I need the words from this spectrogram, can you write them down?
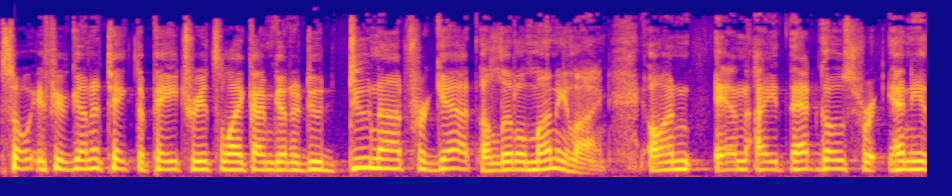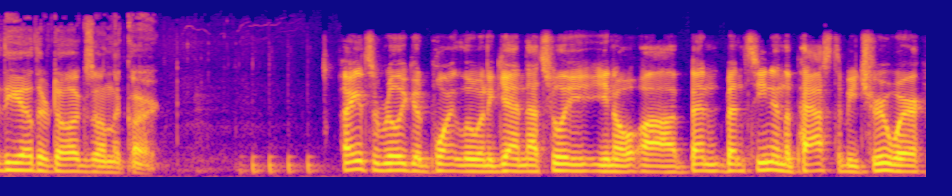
So if you're going to take the Patriots like I'm going to do, do not forget a little money line on, and I, that goes for any of the other dogs on the card. I think it's a really good point, Lou. And again, that's really you know uh, been been seen in the past to be true, where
